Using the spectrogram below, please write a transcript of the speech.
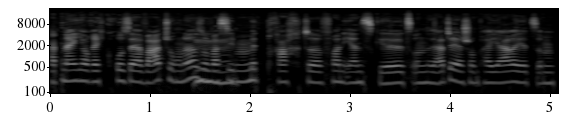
hatten eigentlich auch recht große Erwartungen, ne? so mhm. was sie mitbrachte von ihren Skills. Und sie hatte ja schon ein paar Jahre jetzt im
